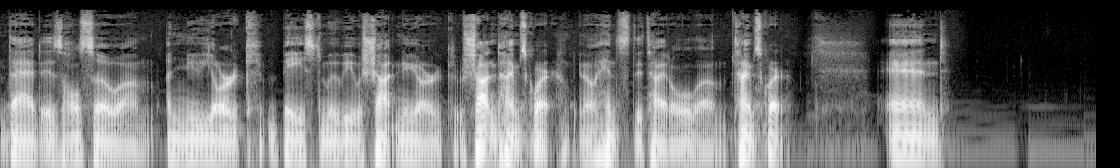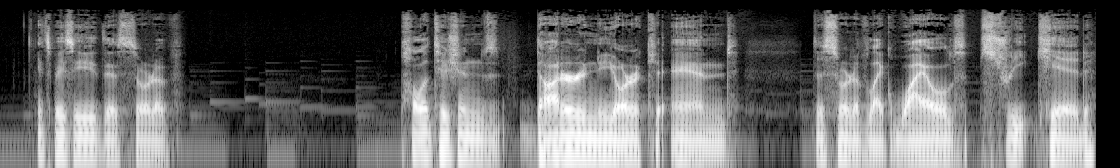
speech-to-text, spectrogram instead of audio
that is also um, a New York based movie. It was shot in New York, shot in Times Square, you know, hence the title um, Times Square. And it's basically this sort of politician's daughter in New York and this sort of like wild street kid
